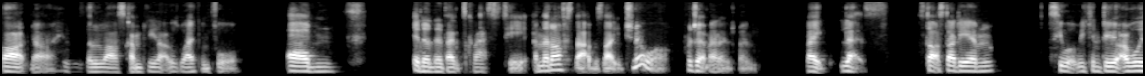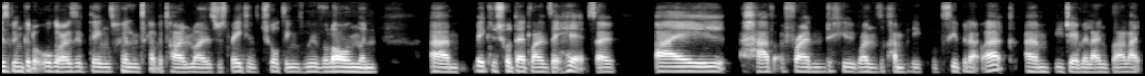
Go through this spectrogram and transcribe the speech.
Gartner, who was the last company that I was working for, um, in an events capacity. And then after that, I was like, do you know what? Project management. Like, let's start studying, see what we can do. I've always been good at organizing things, putting together timelines, just making sure things move along and um, making sure deadlines are hit. So I have a friend who runs a company called Super Network, um, BJ Malengla. Like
